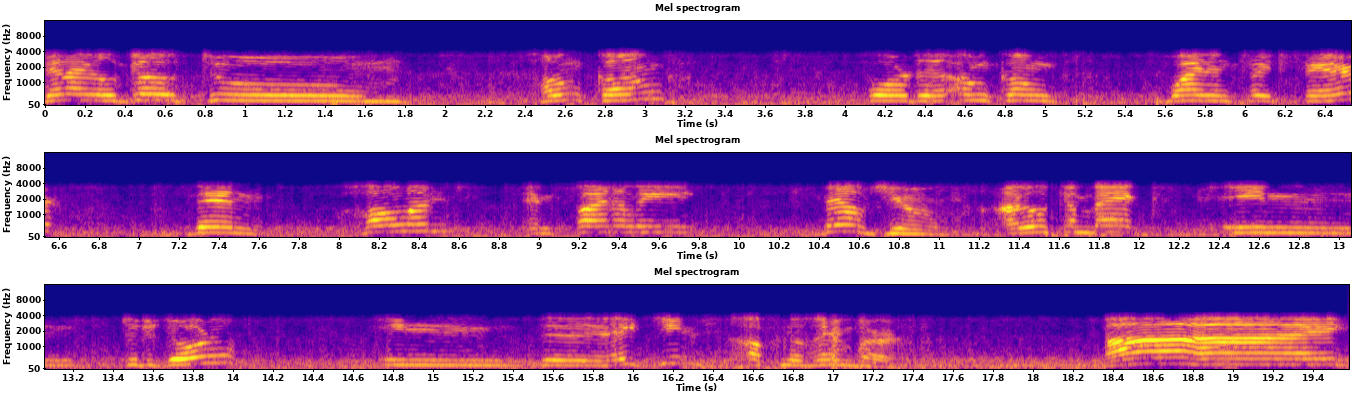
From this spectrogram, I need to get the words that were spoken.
Then I will go to um, Hong Kong for the Hong Kong Wine and Trade Fair. Then Holland and finally Belgium. I will come back in to the Douro in the 18th of November. Bye!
